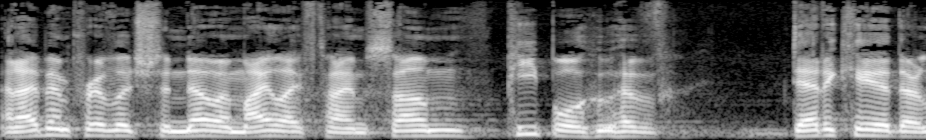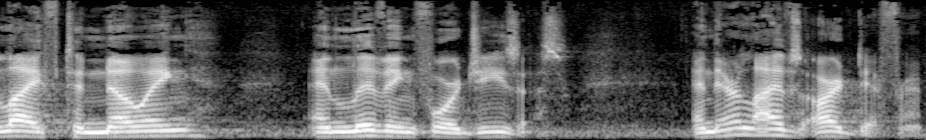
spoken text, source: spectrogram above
And I've been privileged to know in my lifetime some people who have dedicated their life to knowing and living for Jesus. And their lives are different.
